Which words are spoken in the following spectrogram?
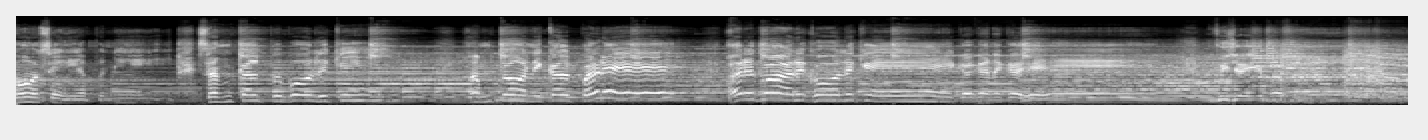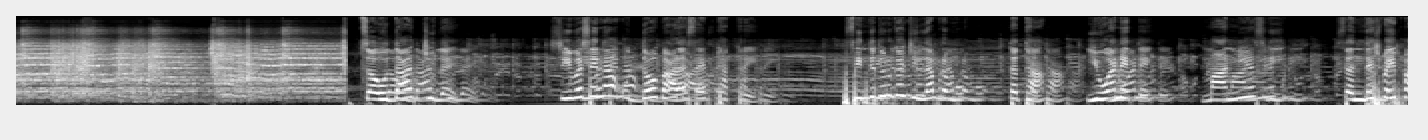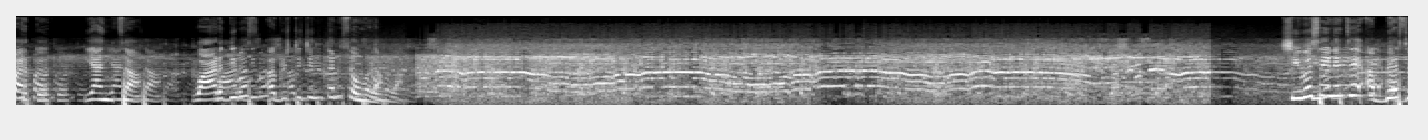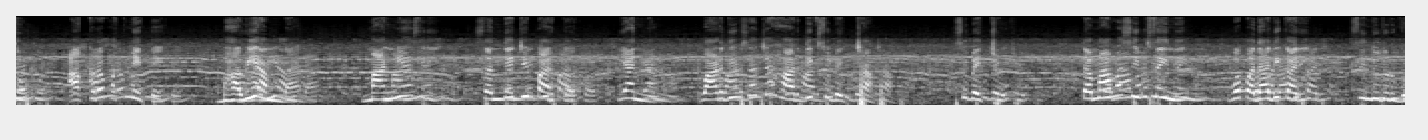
आंखों से अपने संकल्प बोल के हम तो निकल पड़े हर द्वार खोल के गगन कहे विजय चौदा जुलै शिवसेना उद्धव बाळासाहेब ठाकरे सिंधुदुर्ग जिल्हा प्रमुख तथा युवा नेते माननीय श्री संदेशबाई पारकर यांचा वाढदिवस अभिष्टचिंतन सोहळा. शिवसेनेचे अभ्यासू आक्रमक नेते भावी आमदार माननीय श्री संदेशजी पारकर यांना वाढदिवसाच्या हार्दिक शुभेच्छा. शुभेच्छुक तमाम शिवसैनिक व पदाधिकारी सिंधुदुर्ग.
